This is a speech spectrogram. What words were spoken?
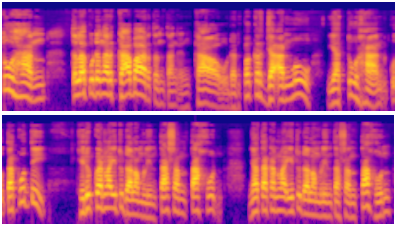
Tuhan telah kudengar kabar tentang engkau dan pekerjaanmu, ya Tuhan, kutakuti. Hidupkanlah itu dalam lintasan tahun. Nyatakanlah itu dalam lintasan tahun,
